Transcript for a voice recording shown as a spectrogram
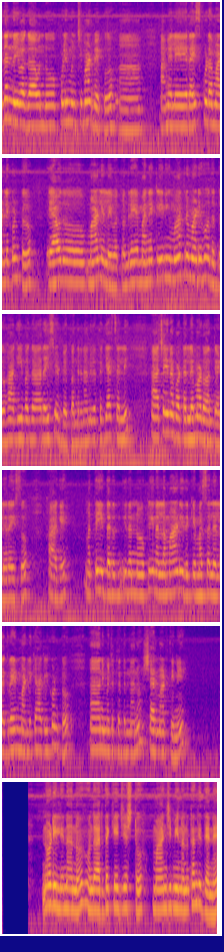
ಇದನ್ನು ಇವಾಗ ಒಂದು ಪುಳಿ ಮುಂಚಿ ಮಾಡಬೇಕು. ಆಮೇಲೆ ರೈಸ್ ಕೂಡ ಮಾಡ್ಲಿಕ್ಕೆ ಉಂಟು. ಯಾವುದು ಮಾಡಲಿಲ್ಲ ಇವತ್ತು. ಅಂದರೆ ಮನೆ ಕ್ಲೀನಿಂಗ್ ಮಾತ್ರ ಮಾಡಿ ಹೋದದ್ದು. ಹಾಗೆ ಇವಾಗ ರೈಸ್ ಇಡಬೇಕು. ಅಂದರೆ ನಾನು ಇವತ್ತು ಗ್ಯಾಸಲ್ಲಿ ಚೈನಾ ಬಾಟಲ್ಲೇ ಮಾಡುವ ಅಂತೇಳಿ ರೈಸು ಹಾಗೆ. ಮತ್ತೆ ಇದರ, ಇದನ್ನು ಕ್ಲೀನೆಲ್ಲ ಮಾಡಿ ಇದಕ್ಕೆ ಮಸಾಲೆ ಎಲ್ಲ ಗ್ರೈಂಡ್ ಮಾಡಲಿಕ್ಕೆ ಹಾಕ್ಲಿಕ್ಕೆ ಉಂಟು. ನಿಮ್ಮ ಜೊತೆ ಅದನ್ನು ನಾನು ಶೇರ್ ಮಾಡ್ತೀನಿ. ನೋಡಿ ಇಲ್ಲಿ ನಾನು ಒಂದು ಅರ್ಧ ಕೆ ಜಿಯಷ್ಟು ಮಾಂಜಿ ಮೀನನ್ನು ತಂದಿದ್ದೇನೆ.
